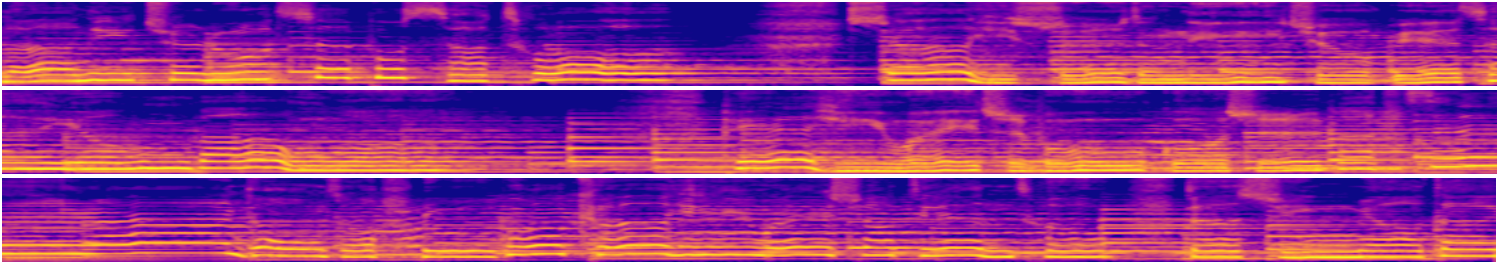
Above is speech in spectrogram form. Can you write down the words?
了你，却如此不洒脱。下意识的你就别再拥抱我，别以为只不过是个自然动作，如果可以微笑点头的轻描带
